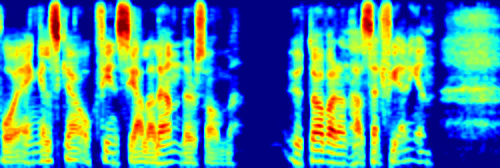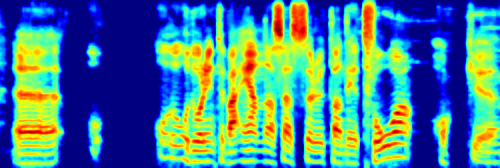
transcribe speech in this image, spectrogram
på engelska och finns i alla länder som utövar den här certifieringen. Eh, och då är det inte bara en assessor utan det är två och eh,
